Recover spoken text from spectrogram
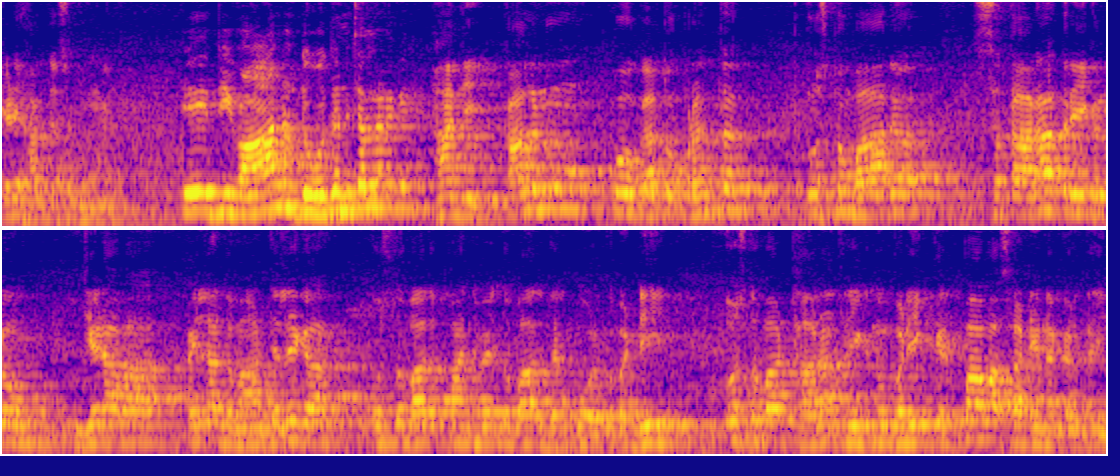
ਜਿਹੜੇ ਹਰ ਜਸ ਗਾਉਣਗੇ ਇਹ ਦੀਵਾਨ ਦੋ ਦਿਨ ਚੱਲਣਗੇ? ਹਾਂਜੀ ਕੱਲ ਨੂੰ ਭੋਗਾ ਤੋਂ ਉਪਰੰਤ ਉਸ ਤੋਂ ਬਾਅਦ 17 ਤਰੀਕ ਨੂੰ ਜਿਹੜਾ ਵਾ ਪਹਿਲਾ ਦੀਵਾਨ ਚੱਲੇਗਾ ਉਸ ਤੋਂ ਬਾਅਦ 5 ਵਜੇ ਤੋਂ ਬਾਅਦ ਫਿਰ ਘੋਲ ਕਬੱਡੀ ਉਸ ਤੋਂ ਬਾਅਦ 18 ਤਰੀਕ ਨੂੰ ਬੜੀ ਕਿਰਪਾ ਵਾ ਸਾਡੇ ਨਗਰ ਤੇ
